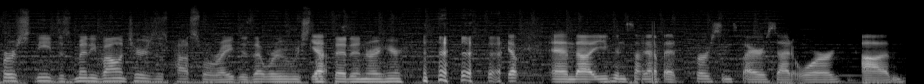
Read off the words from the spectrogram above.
first needs as many volunteers as possible, right? Is that where we slip Yeah. that in right here? Yep. And uh, you can sign up at firstinspires.org. Um,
